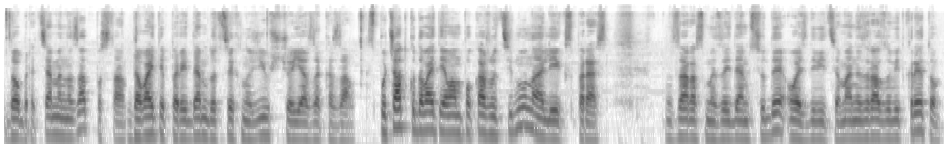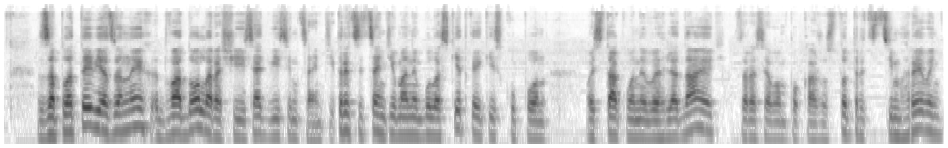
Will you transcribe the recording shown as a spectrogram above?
Добре, це ми назад поставимо. Давайте перейдемо до цих ножів, що я заказав. Спочатку давайте я вам покажу ціну на AliExpress. Зараз ми зайдемо сюди. Ось дивіться, в мене зразу відкрито. Заплатив я за них 2 долара 68 центів. 30 центів в мене була скидка, якийсь купон. Ось так вони виглядають. Зараз я вам покажу 137 гривень.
